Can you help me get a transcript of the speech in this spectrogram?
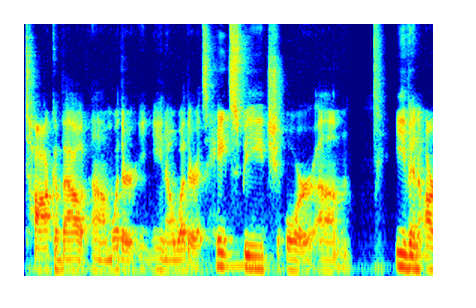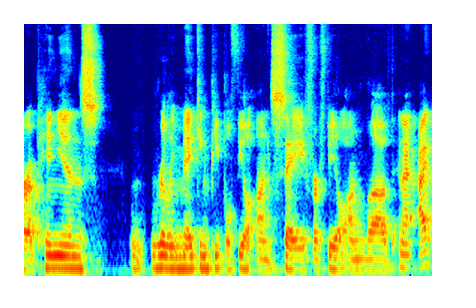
talk about um, whether you know whether it's hate speech or um, even our opinions really making people feel unsafe or feel unloved. And I, I,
